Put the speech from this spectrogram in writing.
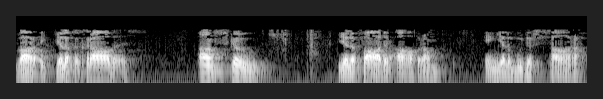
waar uit julle gegrawe is. Aanskou julle vader Abraham en julle moeder Sara.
